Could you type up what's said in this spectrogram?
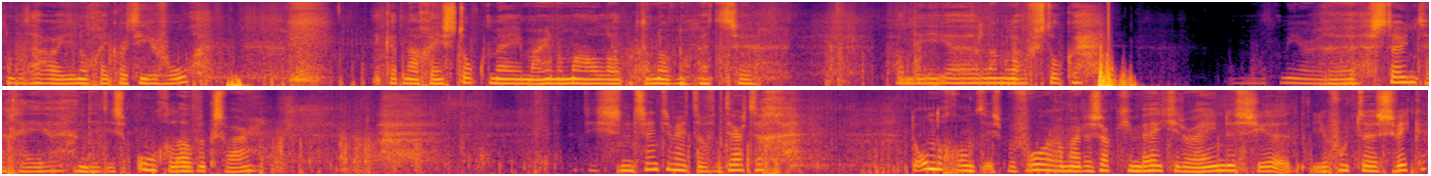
Want dat hou je nog geen kwartier vol. Ik heb nou geen stok mee, maar normaal loop ik dan ook nog met uh, van die uh, langloopstokken. Om wat meer steun te geven. En dit is ongelooflijk zwaar. Het is een centimeter of 30. De ondergrond is bevroren, maar daar zak je een beetje doorheen. Dus je, je voeten zwikken.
